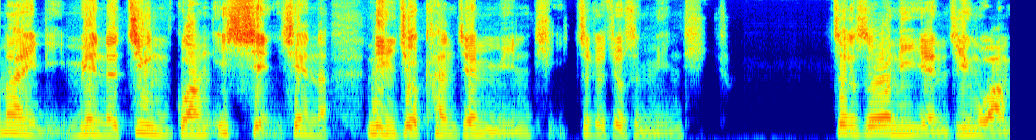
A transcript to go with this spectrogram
脉里面的净光一显现呢，你就看见明体，这个就是明体。这个时候你眼睛往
